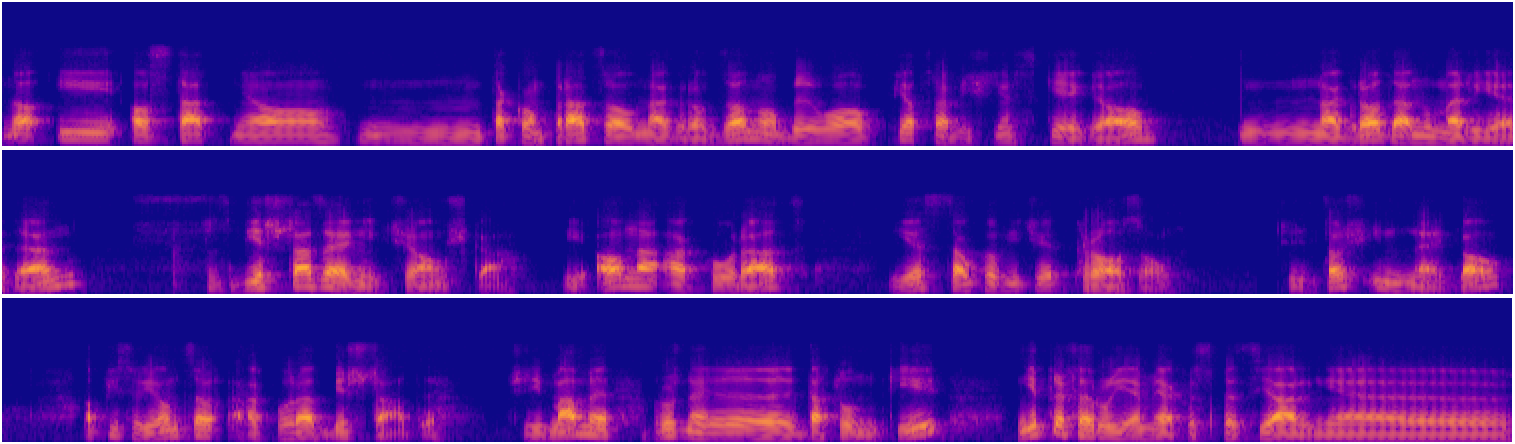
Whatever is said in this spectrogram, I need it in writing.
No i ostatnio mm, taką pracą nagrodzoną było Piotra Wiśniewskiego, nagroda numer jeden, z Bieszczadzeni książka. I ona akurat jest całkowicie prozą, czyli coś innego, opisujące akurat Bieszczady. Czyli mamy różne e, gatunki, nie preferujemy jakoś specjalnie, e,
